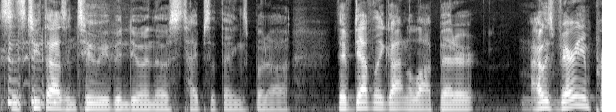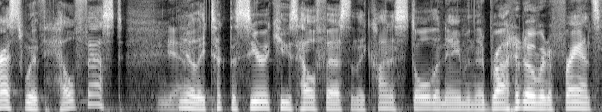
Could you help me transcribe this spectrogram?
since 2002, we've been doing those types of things, but uh, they've definitely gotten a lot better. I was very impressed with Hellfest. Yeah. You know, they took the Syracuse Hellfest and they kind of stole the name and they brought it over to France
